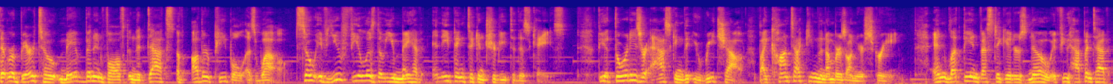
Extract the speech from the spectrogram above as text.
that Roberto may have been involved in the deaths of other people as well. So if you feel as though you may have anything to contribute to this case, the authorities are asking that you reach out by contacting the numbers on your screen, and let the investigators know if you happen to have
